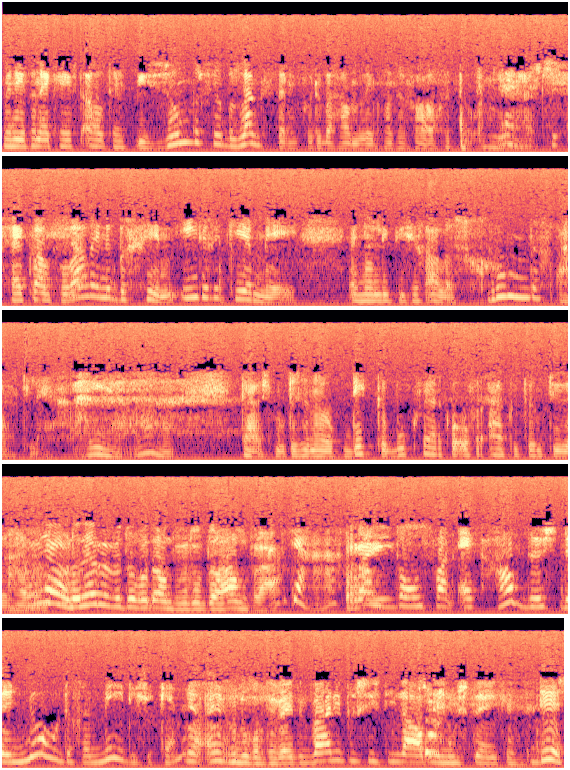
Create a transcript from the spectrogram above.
meneer van Eck heeft altijd bijzonder veel belangstelling voor de behandeling van zijn vrouw getoond. Hij kwam vooral in het begin iedere keer mee. En dan liet hij zich alles grondig uitleggen. Ja. Thuis moeten ze dan ook dikke boekwerken over acupunctuur hebben. Nou, dan hebben we toch het antwoord op de handvraag. Ja, Prijs. Anton van Eck had dus de nodige medische kennis. Ja, en genoeg om te weten waar hij precies die naald in moest steken. Dus,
